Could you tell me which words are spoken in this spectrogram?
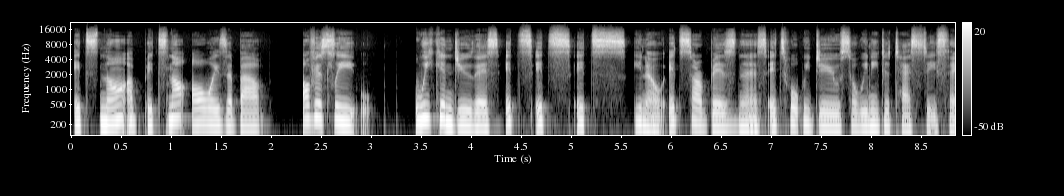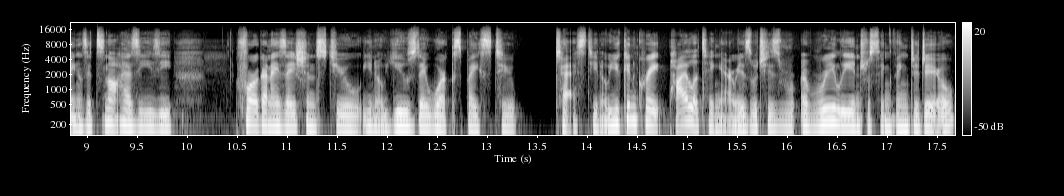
it's not a, it's not always about obviously we can do this it's it's it's you know it's our business it's what we do so we need to test these things it's not as easy for organizations to you know use their workspace to test. You know you can create piloting areas which is a really interesting thing to do.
